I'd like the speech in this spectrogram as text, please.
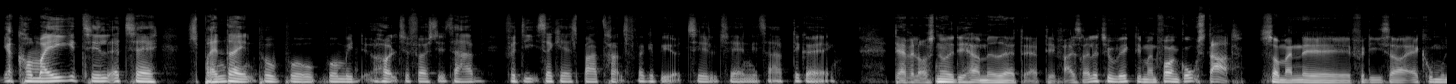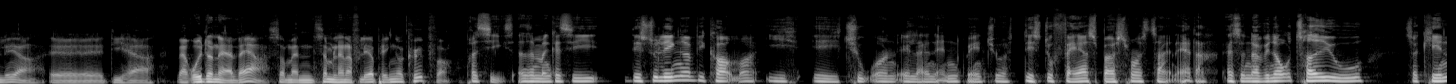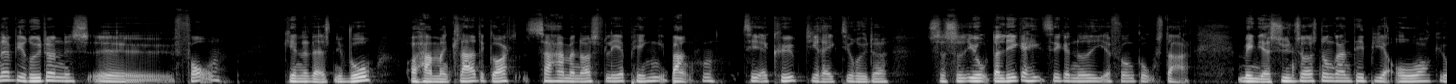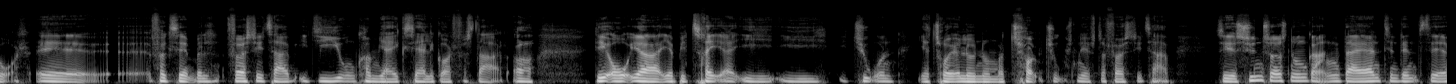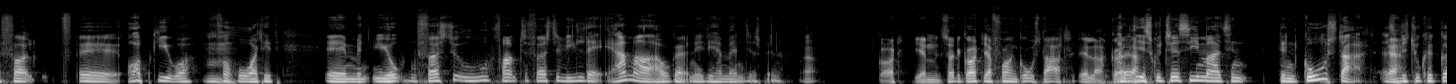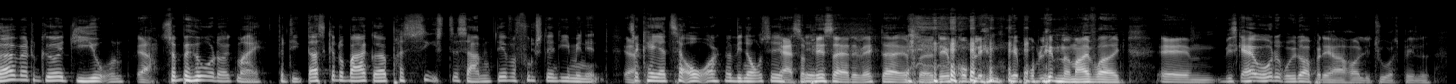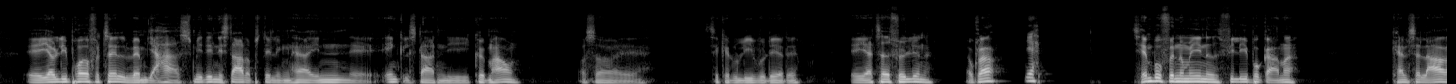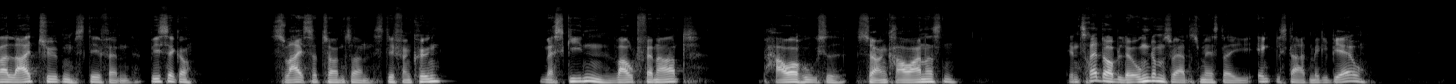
jeg kommer ikke til at tage sprinter ind på, på, på mit hold til første etape, fordi så kan jeg spare transfergebyr til, til anden etape. Det gør jeg ikke. Der er vel også noget i det her med, at, at det er faktisk relativt vigtigt, at man får en god start, så man, øh, fordi så akkumulerer øh, de her, hvad rytterne er værd, så man simpelthen har flere penge at købe for. Præcis. Altså man kan sige, desto længere vi kommer i, i turen eller en anden Grand Tour, desto færre spørgsmålstegn er der. Altså når vi når tredje uge, så kender vi rytternes øh, form, kender deres niveau, og har man klaret det godt, så har man også flere penge i banken til at købe de rigtige ryttere. Så, så jo, der ligger helt sikkert noget i at få en god start. Men jeg synes også nogle gange, det bliver overgjort. Øh, for eksempel, første etape i Gio'en kom jeg ikke særlig godt fra start, og det år, jeg, jeg blev træer i, i, i turen, jeg tror, jeg lå nummer 12.000 efter første etape. Så jeg synes også nogle gange, der er en tendens til, at folk øh, opgiver mm. for hurtigt. Øh, men jo, den første uge frem til første hviledag er meget afgørende i det her managerspil. Godt. Jamen, så er det godt, jeg får en god start, eller gør Jamen, jeg? Jeg skulle til at sige, Martin, den gode start, altså ja. hvis du kan gøre, hvad du gjorde i Gio'en, ja. så behøver du ikke mig, fordi der skal du bare gøre præcis det samme. Det var fuldstændig eminent. Ja. Så kan jeg tage over, når vi når til... Ja, så pisser jeg det væk derefter. det er problem, det er problem med mig, Frederik. Øhm, vi skal have otte ryttere på det her hold i turspillet. Øh, jeg vil lige prøve at fortælle, hvem jeg har smidt ind i startopstillingen her inden øh, enkeltstarten i København. Og så, øh, så kan du lige vurdere det. Øh, jeg har taget følgende. Er du klar? Ja. Tempofænomenet Filippo Ganna. Cancellara Light-typen Stefan Bisecker. Schweizer Tonson Stefan Køng. Maskinen Wout van Aert. Powerhuset Søren Krav Andersen. Den tredobbelte ungdomsverdensmester i enkeltstart Mikkel Bjerg.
